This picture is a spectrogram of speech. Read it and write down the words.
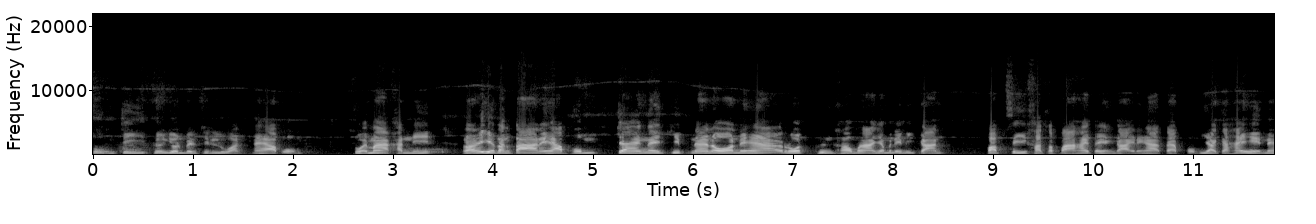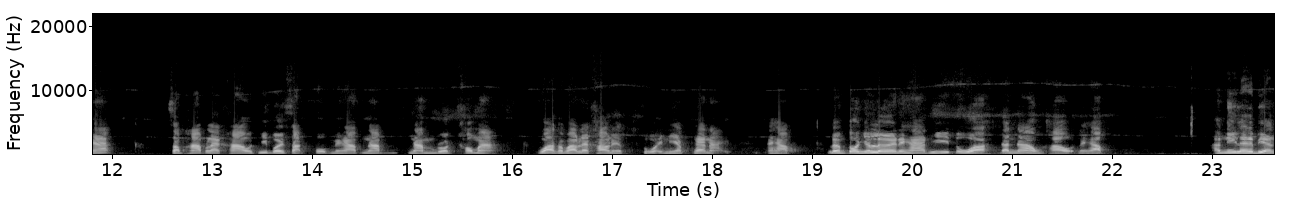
2.0G เครื่องยนต์เบนซินล้วนนะครับผมสวยมากคันนี้รายละเอียดต่างๆนะครับ ผมแจ้งในคลิปแน่นอนนะฮะรถเพิ่งเข้ามายังไม่ได้มีการปรับสีขัดสปาให้แต่อย่างใดนะฮะแต่ผมอยากจะให้เห็นนะฮะสภาพแรกเข้าที่บริษัทผมนะครับนับนำรถเข้ามา ว่าสภาพแรกเข้าเนี่ยสวยเนี้ยบแค่ไหนนะครับ เริ่มต้นกันเลยนะฮะที่ตัวด้านหน้าของเขานะครับ อันนี้เลขทะเบียน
